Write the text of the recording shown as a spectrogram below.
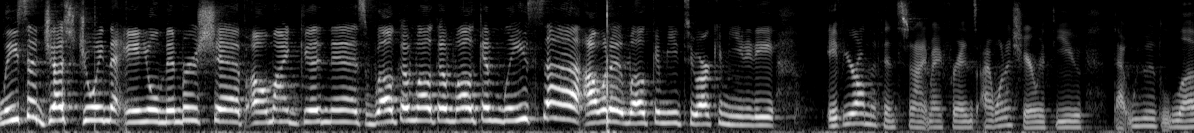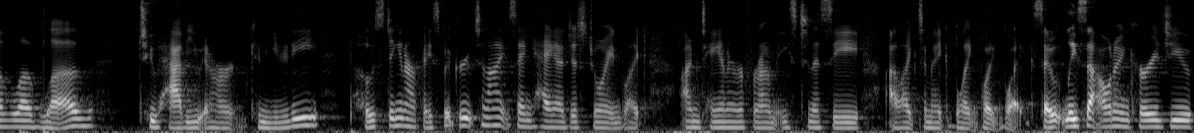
Lisa just joined the annual membership. Oh my goodness. Welcome, welcome, welcome, Lisa. I want to welcome you to our community. If you're on the fence tonight, my friends, I want to share with you that we would love, love, love to have you in our community posting in our Facebook group tonight saying, Hey, I just joined. Like, I'm Tanner from East Tennessee. I like to make blank, blank, blank. So, Lisa, I want to encourage you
